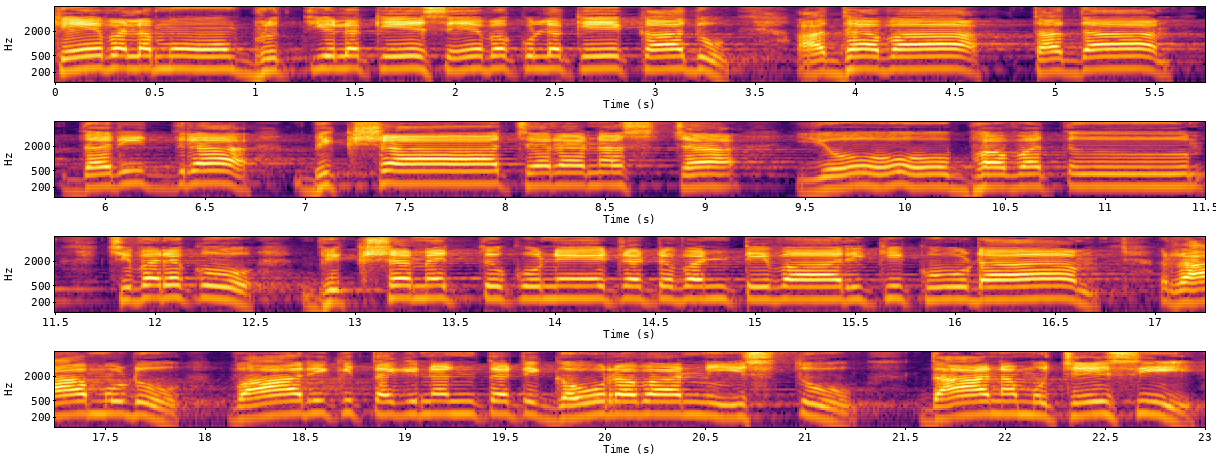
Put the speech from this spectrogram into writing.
కేవలము భృత్యులకే సేవకులకే కాదు అథవా తదా దరిద్ర భిక్షాచరణశ్చ యోభవత్ చివరకు భిక్షమెత్తుకునేటటువంటి వారికి కూడా రాముడు వారికి తగినంతటి గౌరవాన్ని ఇస్తూ దానము చేసి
